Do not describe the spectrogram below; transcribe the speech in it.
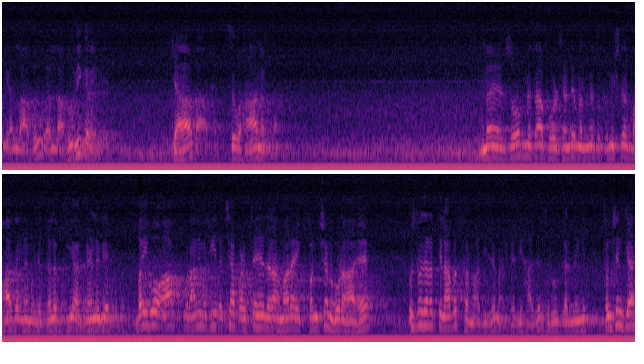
کہ اللہ ہو اللہ ہو بھی کریں گے۔ کیا بات ہے؟ سبحان اللہ۔ میں زوب میں تھا فورٹ سنڈے مند میں تو کمشنر بہادر نے مجھے طلب کیا، کہنے لگے، بھائی وہ آپ قرآن مجید اچھا پڑھتے ہیں، ذرا ہمارا ایک فنکشن ہو رہا ہے۔ اس میں ذرا تلاوت فرما دیجیے میں نے کہا جی حاضر ضرور کر دیں گے۔ فنکشن کیا؟ ہے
